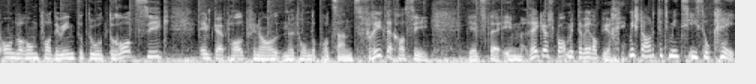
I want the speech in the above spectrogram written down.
und warum vor der Wintertour trotz im Cup-Halbfinal nicht 100% zufrieden kann sein Jetzt äh, im Regiosport mit der Vera Büchi. Wir starten mit Eishockey.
